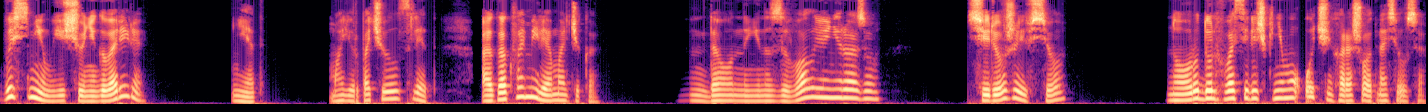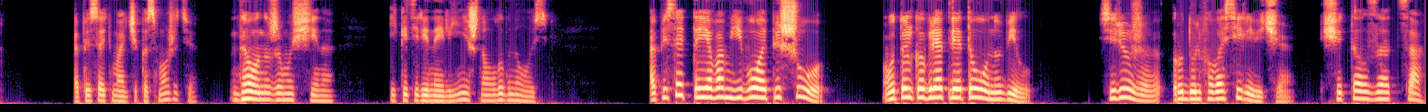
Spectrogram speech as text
Вы с ним еще не говорили? Нет. Майор почуял след. А как фамилия мальчика? Да он и не называл ее ни разу. Сережа и все. Но Рудольф Васильевич к нему очень хорошо относился. Описать мальчика сможете? Да он уже мужчина. Екатерина Ильинична улыбнулась. Описать-то я вам его опишу. Вот только вряд ли это он убил. Сережа Рудольфа Васильевича считал за отца.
